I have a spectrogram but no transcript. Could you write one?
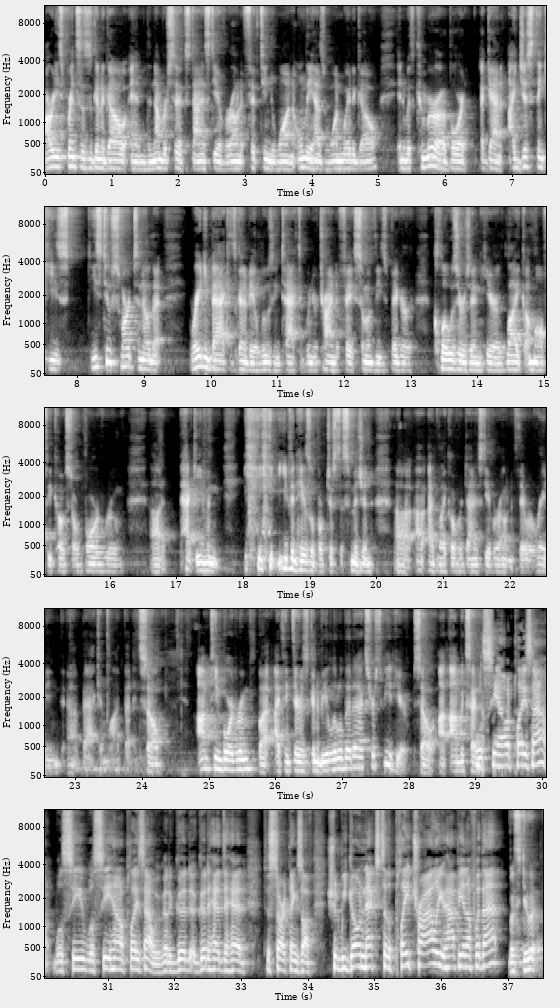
Artie's Princess is going to go, and the number six Dynasty of her own at fifteen to one only has one way to go. And with Kimura aboard, again, I just think he's he's too smart to know that rating back is going to be a losing tactic when you're trying to face some of these bigger closers in here, like Amalfi Coast or Boardroom. Uh, heck, even even Hazelbrook, just a smidgen. Uh, I'd like over Dynasty of her own if they were rating uh, back in live betting. So I'm team boardroom, but I think there's going to be a little bit of extra speed here. So I- am excited. We'll see how it plays out. We'll see. We'll see how it plays out. We've got a good a good head to head to start things off. Should we go next to the plate trial? Are you happy enough with that? Let's do it.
